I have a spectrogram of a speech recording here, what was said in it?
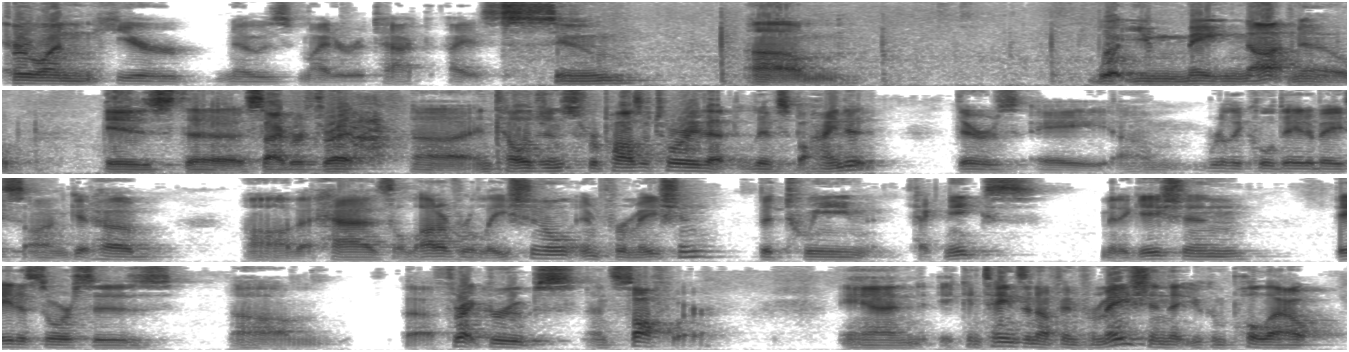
everyone here knows MITRE ATT&CK, I assume. Um, what you may not know is the cyber threat uh, intelligence repository that lives behind it. There's a um, really cool database on GitHub uh, that has a lot of relational information between techniques, mitigation, data sources, um, uh, threat groups, and software. And it contains enough information that you can pull out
